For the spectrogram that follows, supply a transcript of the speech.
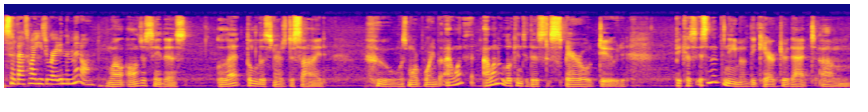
So that's why he's right in the middle. Well, I'll just say this: let the listeners decide who was more boring. But I want to I want to look into this Sparrow dude because isn't that the name of the character that um,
